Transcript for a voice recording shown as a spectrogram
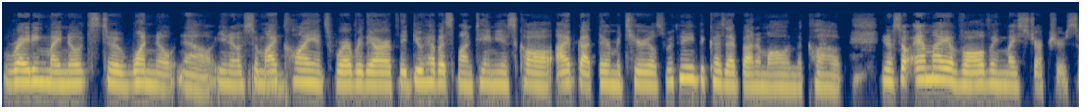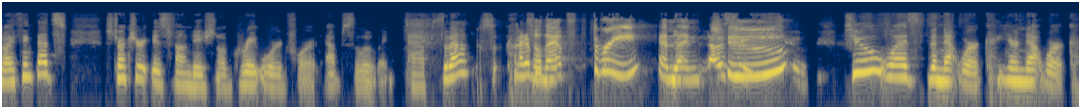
writing my notes to OneNote now, you know, so my mm-hmm. clients, wherever they are, if they do have a spontaneous call, I've got their materials with me because I've got them all in the cloud. You know, so am I evolving my structures? So I think that's structure is foundational. Great word for it. Absolutely. Absolutely. So that's kind of, so that's three. And yeah, then two. two. Two was the network, your network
